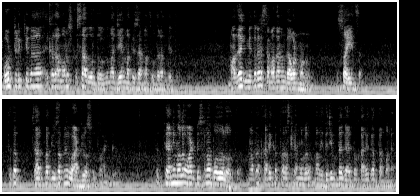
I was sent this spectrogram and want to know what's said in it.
पोटतिडकीनं एखादा माणूस कसा बोलतो? किंवा जय माते साहेबांचं उदाहरण देतो. माझा एक मित्र आहे समाधान गावण म्हणून साईचा. त्याचा चार पाच दिवसापूर्वी वाढदिवस होता. तर त्यांनी मला वाढदिवसाला बोलवलं होतं. माझा कार्यकर्ता असल्यामुळं माझा हितचिंतक आहे तो कार्यकर्ता पण आहे.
